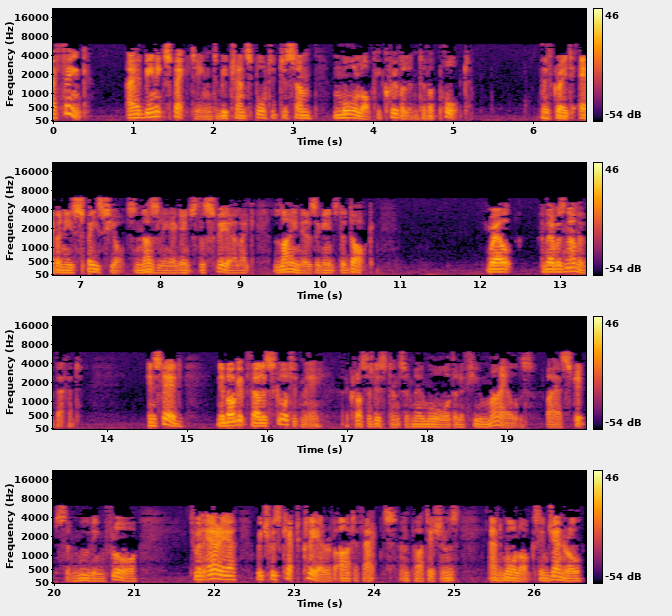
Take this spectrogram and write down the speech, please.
I think I had been expecting to be transported to some Morlock equivalent of a port, with great ebony space yachts nuzzling against the sphere like liners against a dock. Well, there was none of that. Instead, Nebogipfel escorted me, across a distance of no more than a few miles, via strips of moving floor, to an area which was kept clear of artifacts and partitions, and Morlocks in general,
